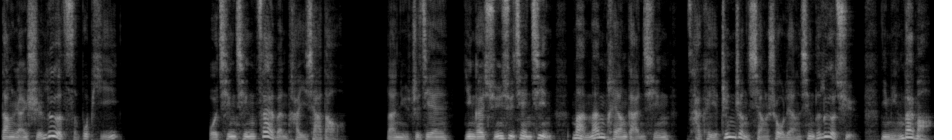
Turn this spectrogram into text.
当然是乐此不疲。我轻轻再吻她一下，道：“男女之间应该循序渐进，慢慢培养感情，才可以真正享受两性的乐趣。你明白吗？”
